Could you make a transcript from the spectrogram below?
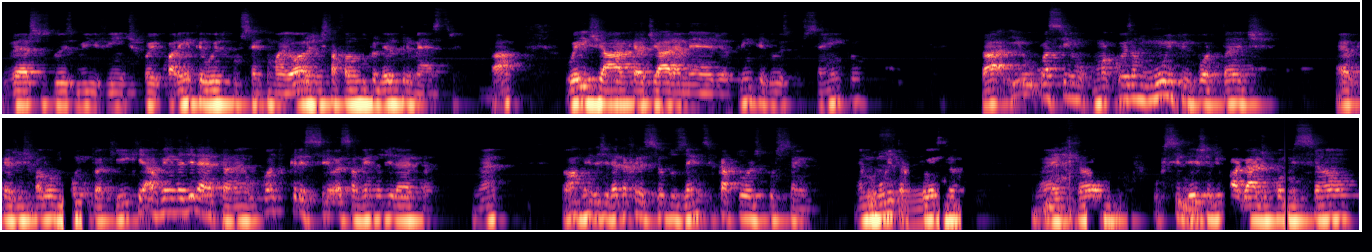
versus 2020 foi 48% maior, a gente está falando do primeiro trimestre, tá? O AGR, que é a diária média, 32%. Tá? E, assim, uma coisa muito importante, é o que a gente falou muito aqui, que é a venda direta, né? O quanto cresceu essa venda direta, né? Então, a venda direta cresceu 214%. É muita coisa, né? É. Então, o que se deixa de pagar de comissão.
